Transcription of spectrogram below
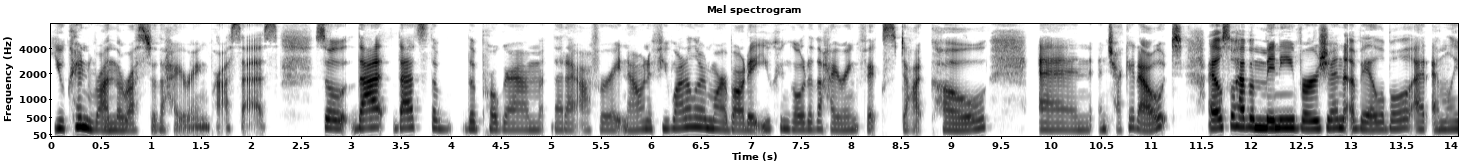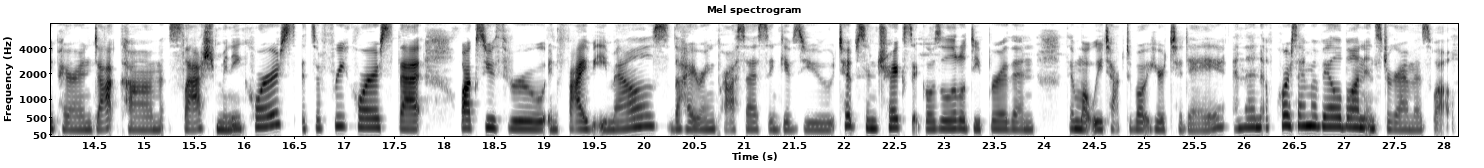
you can run the rest of the hiring process. So, that that's that's the the program that I offer right now. And if you want to learn more about it, you can go to thehiringfix.co and and check it out. I also have a mini version available at emilyperron.com slash mini course. It's a free course that walks you through in five emails the hiring process and gives you tips and tricks. It goes a little deeper than than what we talked about here today. And then of course I'm available on Instagram as well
